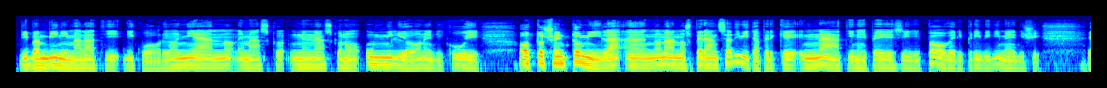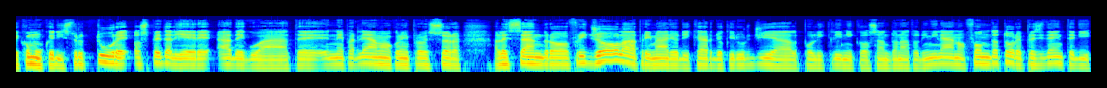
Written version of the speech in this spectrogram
di bambini malati di cuore. Ogni anno ne, masco, ne nascono un milione, di cui 800 mila eh, non hanno speranza di vita perché nati nei paesi poveri, privi di medici e comunque di strutture ospedaliere adeguate. Ne parliamo con il professor Alessandro Frigiola, primario di cardiochirurgia al Policlinico San Donato di Milano, fondatore e presidente di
